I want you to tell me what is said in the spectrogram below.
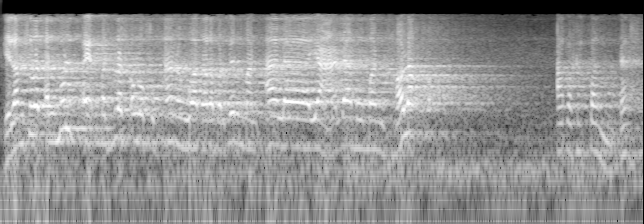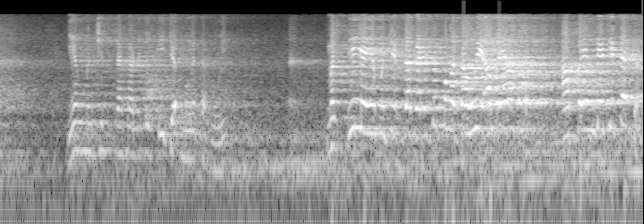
Dalam surat Al-Mulk ayat 14 Allah Subhanahu wa taala berfirman, "Ala ya'lamu man khalaq?" Apakah pantas yang menciptakan itu tidak mengetahui? Mestinya yang menciptakan itu mengetahui apa yang apa, apa yang dia ciptakan.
